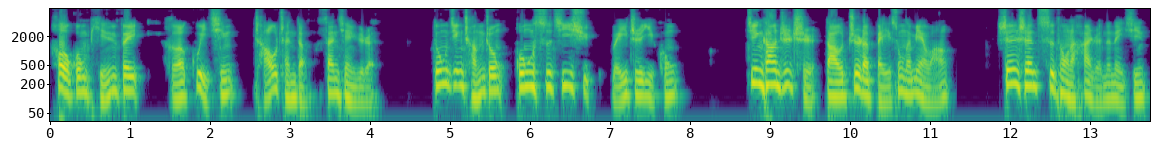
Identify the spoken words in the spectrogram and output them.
后宫嫔妃和贵卿、朝臣等三千余人。东京城中公私积蓄为之一空。靖康之耻导致了北宋的灭亡，深深刺痛了汉人的内心。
